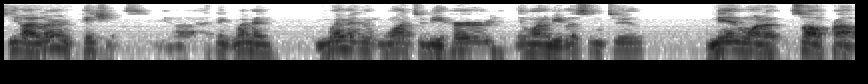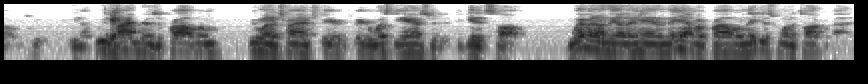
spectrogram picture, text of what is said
you know, I learned patience. You know, I think women women want to be heard. They want to be listened to. Men want to solve problems. You know, if we yeah. find there's a problem, we want to try and figure figure what's the answer to, to get it solved. Women, on the other hand, they have a problem. They just want to talk about it.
